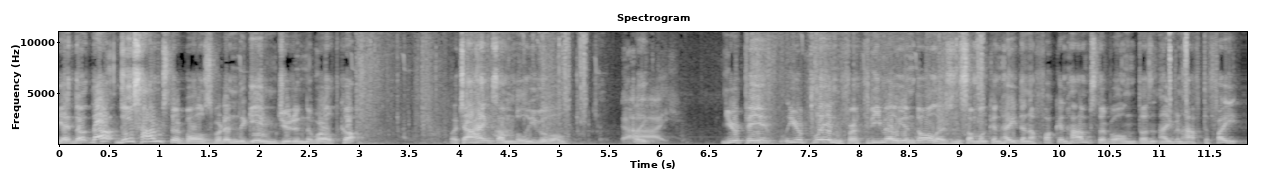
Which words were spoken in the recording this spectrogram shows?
Yeah, th that those hamster balls were in the game during the World Cup. Which I think's unbelievable. Aye. You're paying you're playing for three million dollars and someone can hide in a fucking hamster ball and doesn't even have to fight.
